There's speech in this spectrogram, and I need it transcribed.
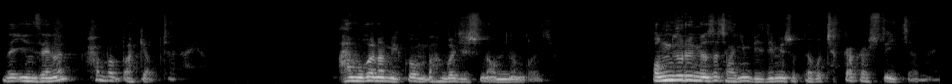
근데 인생은 한 번밖에 없잖아요. 아무거나 믿고 망가질 수는 없는 거죠. 억누르면서 자기 믿음이 좋다고 착각할 수도 있잖아요.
